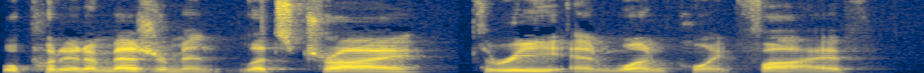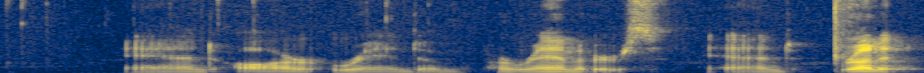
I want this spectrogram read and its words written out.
We'll put in a measurement. Let's try 3 and 1.5 and our random parameters and run it.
